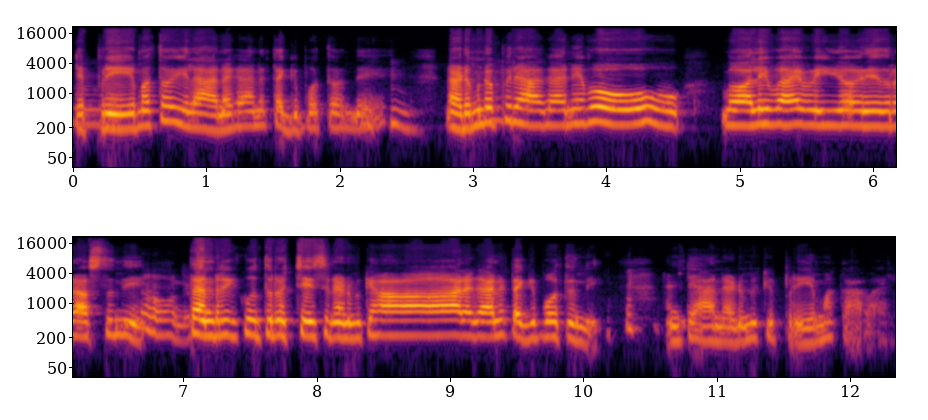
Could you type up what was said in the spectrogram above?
ప్రేమతో ఇలా అనగానే తగ్గిపోతుంది. నడుము నొప్పి రాగానే ఓ వాలీబాయ్ వెయ్యో ఏదో రాస్తుంది. తండ్రి కూతురు వచ్చేసి నడుముకి హారగానే తగ్గిపోతుంది అంటే ఆ నడుముకి ప్రేమ కావాలి.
